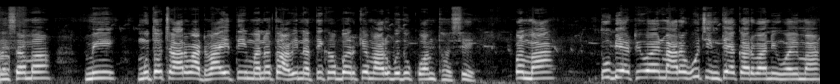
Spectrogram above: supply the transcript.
દશામાં, મી, હું તો ચાર વાઢવા આવી હતી. મને તો આવી નથી ખબર કે મારું બધું કોમ થશે. પણ માં, તું બેઠી હોય ને મારે શું ચિંતા કરવાની હોયમાં?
